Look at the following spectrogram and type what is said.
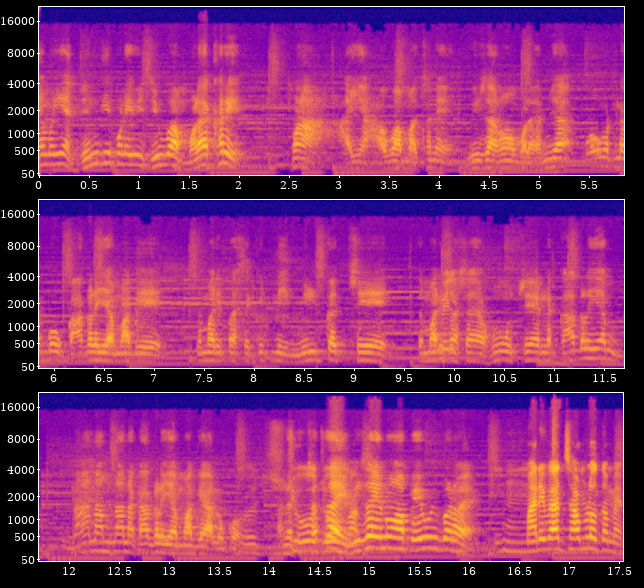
એમ અહીંયા જિંદગી પણ એવી જીવવા મળે ખરી. પણ અહીંયા આવવામાં છે ને વિઝા ન મળે સમજ્યા? બહુ એટલે બહુ કાગળિયા માગે. તમારી પાસે કેટલી મિલકત છે? તમારી પાસે શું છે? એટલે કાગળિયા આમ નાના કાગળિયા માગે આ લોકો. અને જો જો છતાંય વિઝા ન આપે એવું બને મારી વાત સાંભળો તમે.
